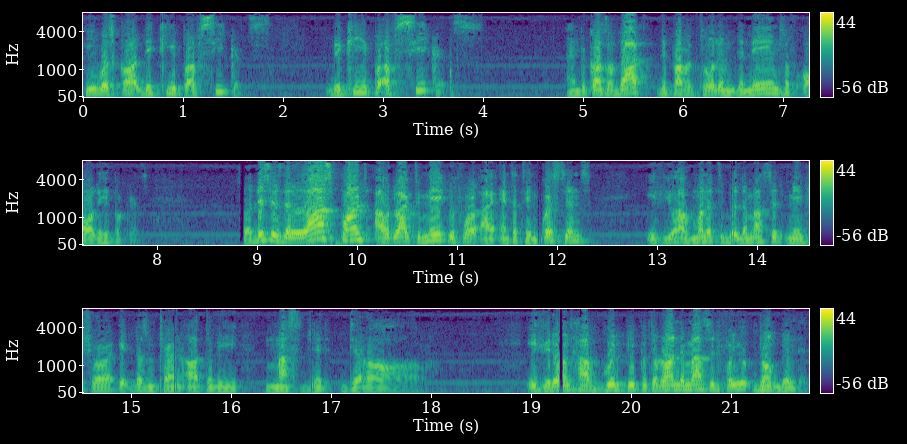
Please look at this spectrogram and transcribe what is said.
He was called the keeper of secrets. The keeper of secrets. And because of that, the Prophet told him the names of all the hypocrites. So, this is the last point I would like to make before I entertain questions. If you have money to build a masjid, make sure it doesn't turn out to be masjid dirar. If you don't have good people to run the masjid for you, don't build it.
